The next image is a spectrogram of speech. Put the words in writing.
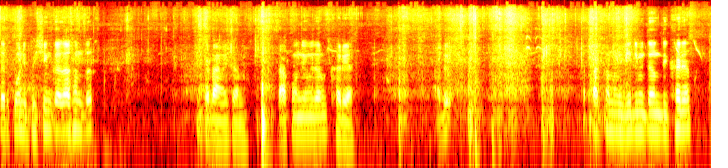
तर कोणी फिशिंग करत असेल तर करा मित्रांनो टाकून दे मित्रांनो खऱ्यात. अरे. टाकून गेली मित्रांनो ती खऱ्यात.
